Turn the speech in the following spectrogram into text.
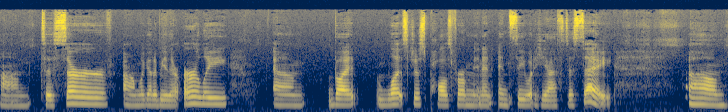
um, to serve, um, we got to be there early. Um, but let's just pause for a minute and see what he has to say. Um,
